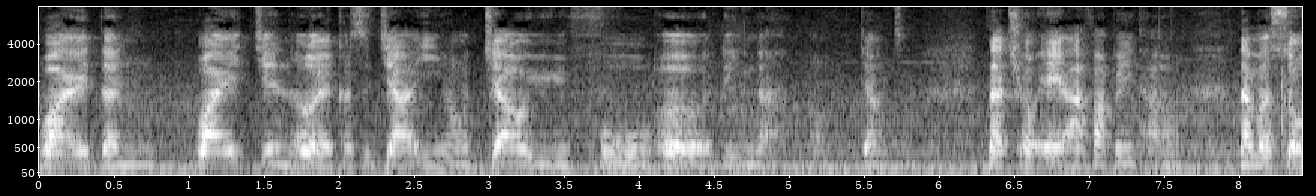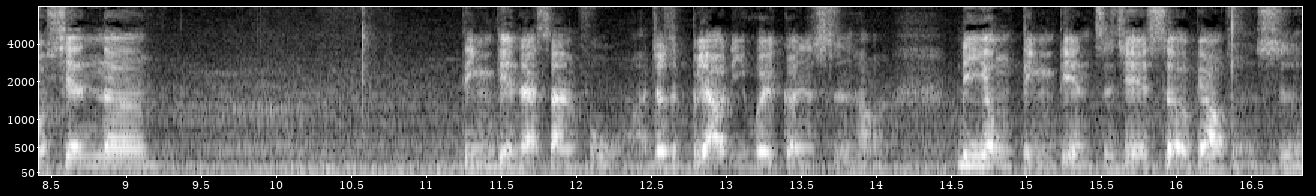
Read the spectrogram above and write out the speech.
y 等 y 减二 x 加一哈，交于负二零啊。这样子，那求 a 阿尔法贝塔。那么首先呢，顶点在三负五嘛，就是不要理会根式哈，利用顶点直接设标准式，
